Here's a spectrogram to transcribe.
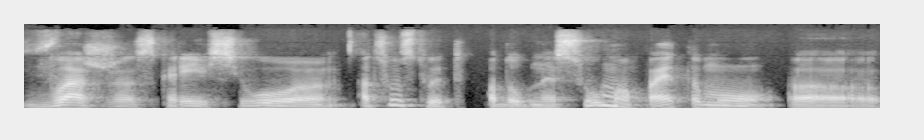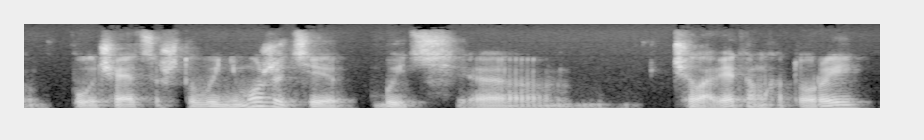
У вас же, скорее всего, отсутствует подобная сумма, поэтому э, получается, что вы не можете быть э, человеком, который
